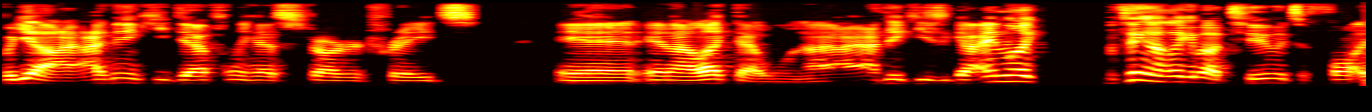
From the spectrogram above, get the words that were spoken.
But yeah, I, I think he definitely has starter traits, and and I like that one. I, I think he's a guy, and like the thing I like about too, it's a fall.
